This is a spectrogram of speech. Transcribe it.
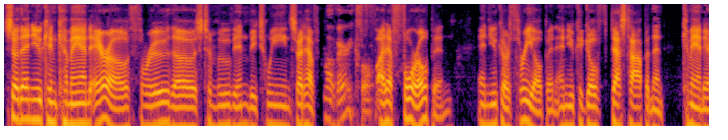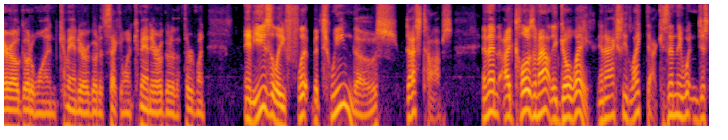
So then you can command arrow through those to move in between. So I'd have oh, very cool. I'd have four open, and you could or three open, and you could go desktop and then command arrow go to one, command arrow go to the second one, command arrow go to the third one, and easily flip between those desktops. And then I'd close them out; they'd go away, and I actually like that because then they wouldn't just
